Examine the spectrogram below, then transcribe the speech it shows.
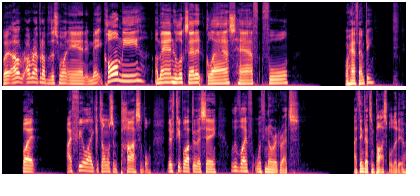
But I'll I'll wrap it up with this one and it may, call me a man who looks at it glass half full or half empty. But I feel like it's almost impossible. There's people out there that say live life with no regrets. I think that's impossible to do.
